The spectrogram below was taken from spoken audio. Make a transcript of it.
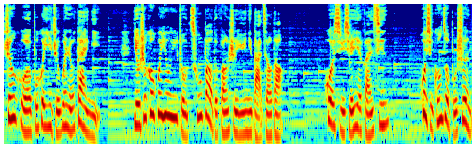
生活不会一直温柔待你，有时候会用一种粗暴的方式与你打交道。或许学业烦心，或许工作不顺，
